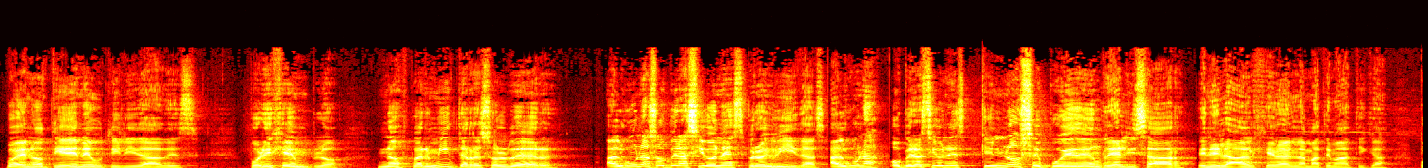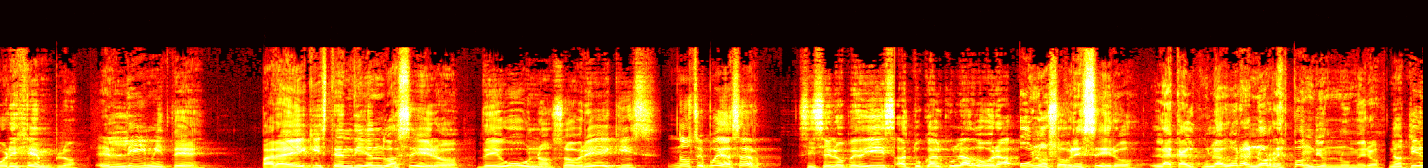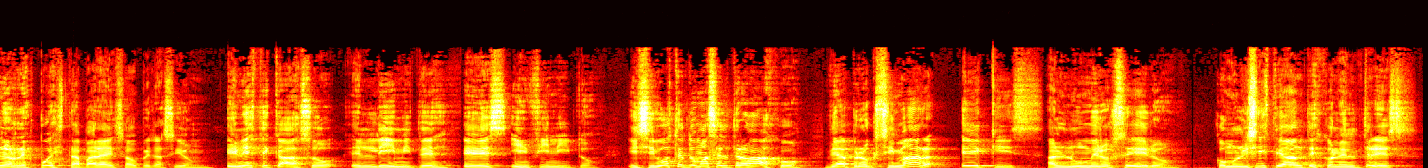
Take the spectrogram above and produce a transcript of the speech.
Bueno, tiene utilidades. Por ejemplo, nos permite resolver algunas operaciones prohibidas, algunas operaciones que no se pueden realizar en el álgebra, en la matemática. Por ejemplo, el límite para x tendiendo a 0 de 1 sobre x no se puede hacer. Si se lo pedís a tu calculadora, 1 sobre 0, la calculadora no responde un número, no tiene respuesta para esa operación. En este caso, el límite es infinito. Y si vos te tomás el trabajo de aproximar x al número 0, como lo hiciste antes con el 3,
